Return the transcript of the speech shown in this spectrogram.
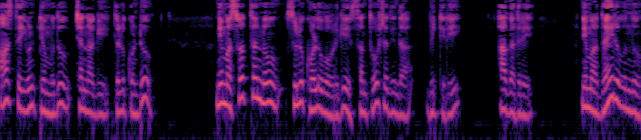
ಆಸ್ತಿಯುಂಟೆಂಬುದು ಚೆನ್ನಾಗಿ ತಿಳುಕೊಂಡು ನಿಮ್ಮ ಸ್ವತ್ತನ್ನು ಸುಲುಕೊಳ್ಳುವವರಿಗೆ ಸಂತೋಷದಿಂದ ಬಿಟ್ಟಿರಿ. ಹಾಗಾದರೆ ನಿಮ್ಮ ಧೈರ್ಯವನ್ನು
